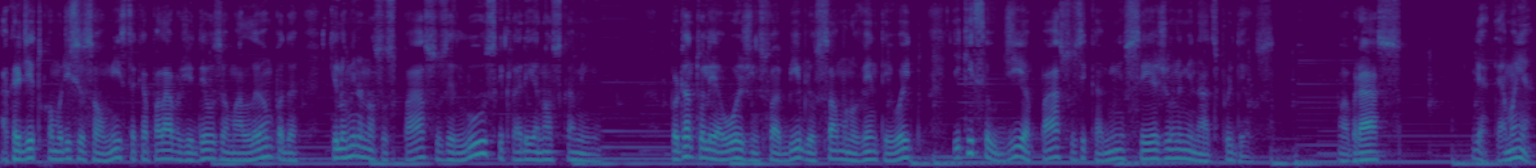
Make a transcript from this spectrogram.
Acredito, como disse o salmista, que a palavra de Deus é uma lâmpada que ilumina nossos passos e luz que clareia nosso caminho. Portanto, leia hoje em sua Bíblia o Salmo 98 e que seu dia, passos e caminhos sejam iluminados por Deus. Um abraço e até amanhã.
